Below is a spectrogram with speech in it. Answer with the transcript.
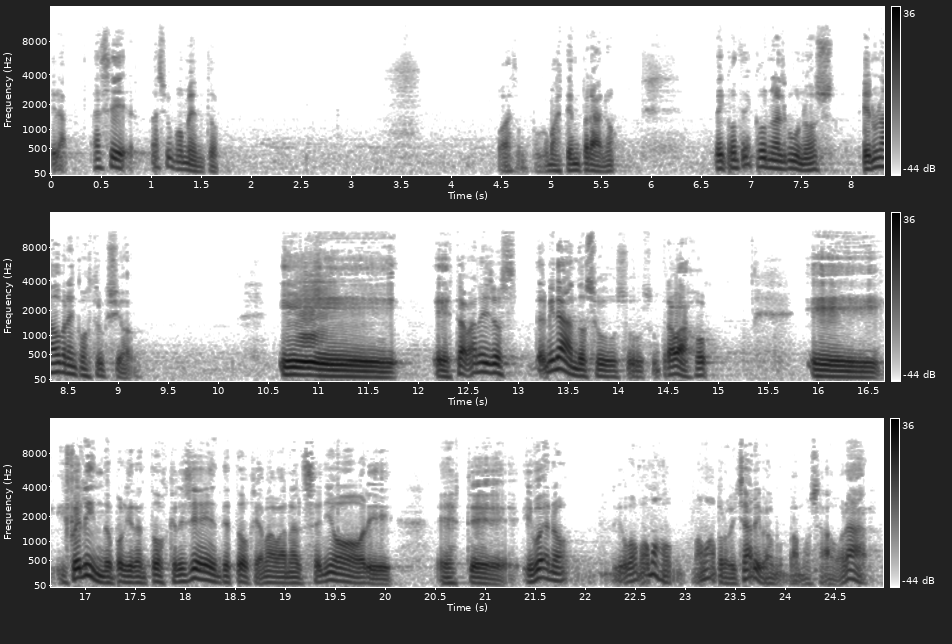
Mira, hace, hace un momento, o hace un poco más temprano, me encontré con algunos en una obra en construcción. Y estaban ellos terminando su, su, trabajo. Y, fue lindo porque eran todos creyentes, todos que amaban al Señor. Y, este, y bueno, digo, vamos, vamos a aprovechar y vamos, vamos a orar.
